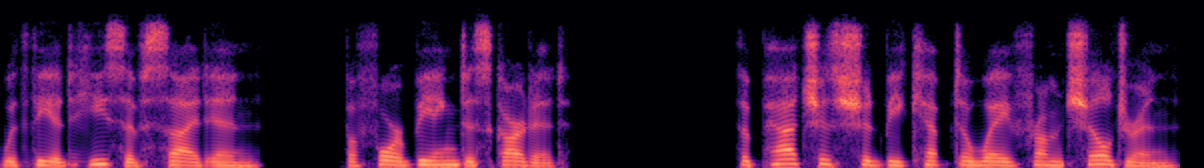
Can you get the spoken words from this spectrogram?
with the adhesive side in, before being discarded. The patches should be kept away from children,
